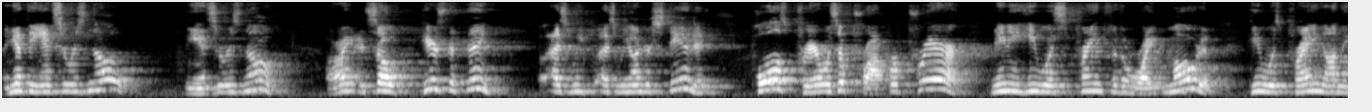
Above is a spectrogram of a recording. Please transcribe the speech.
And yet the answer is no. The answer is no. All right? And so here's the thing. As we as we understand it, Paul's prayer was a proper prayer, meaning he was praying for the right motive. He was praying on the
